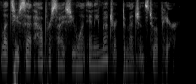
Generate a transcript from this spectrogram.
lets you set how precise you want any metric dimensions to appear.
